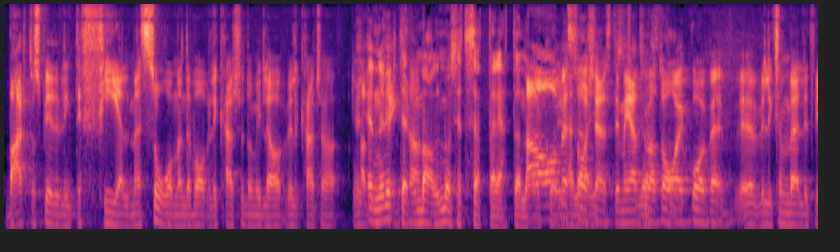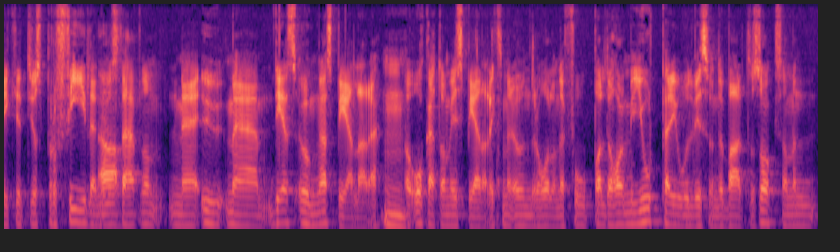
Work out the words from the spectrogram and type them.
Bartos blev väl inte fel med så, men det var väl kanske, de ville ha, väl kanske ha... Ännu viktigare för Malmö att sätta- rätten. när Ja, AIK men det så känns det. Men jag tror att AIK är liksom väldigt viktigt, just profilen. Just det här med, med dels unga spelare och att de vill spela liksom en underhållande fotboll. Det har de ju gjort periodvis under Bartos också, men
